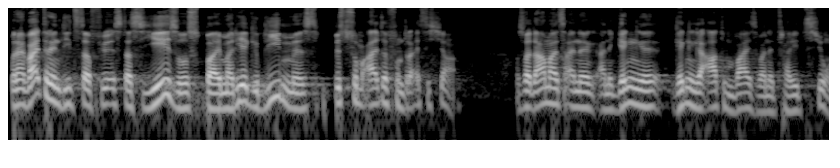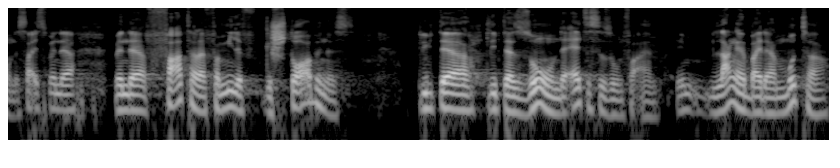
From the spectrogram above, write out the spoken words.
Und ein weiterer Indiz dafür ist, dass Jesus bei Maria geblieben ist bis zum Alter von 30 Jahren. Das war damals eine, eine gängige, gängige Art und Weise, war eine Tradition. Das heißt, wenn der, wenn der Vater der Familie gestorben ist, blieb der, blieb der Sohn, der älteste Sohn vor allem, lange bei der Mutter,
